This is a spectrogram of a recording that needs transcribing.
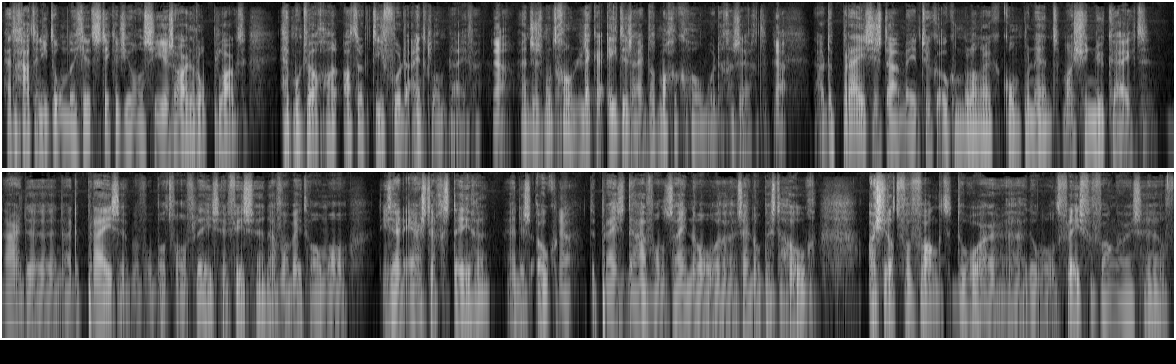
het gaat er niet om dat je het stickertje van CSR erop plakt. Het moet wel gewoon attractief voor de eindklant blijven. Ja. Hè, dus het moet gewoon lekker eten zijn. Dat mag ook gewoon worden gezegd. Ja. Nou, de prijs is daarmee natuurlijk ook een belangrijke component. Maar als je nu kijkt naar de, naar de prijzen bijvoorbeeld van vlees en vissen. Daarvan weten we allemaal, die zijn ernstig gestegen. Hè, dus ook Ja. de prijzen daarvan zijn al, eh, zijn al best hoog. Als je dat vervangt door, eh, door bijvoorbeeld vleesvervangers hè, of,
